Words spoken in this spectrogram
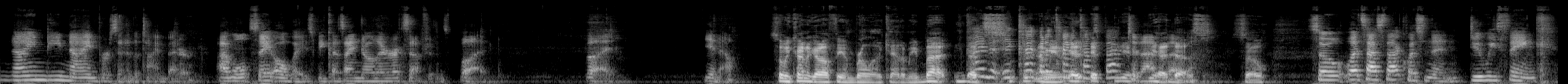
99% of the time better. I won't say always because I know there are exceptions, but but you know. so we kind of got off the Umbrella Academy, but that's it kind- but it kinda comes back to that, Yeah, it though. does. So So let's ask that question then. Do we think,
